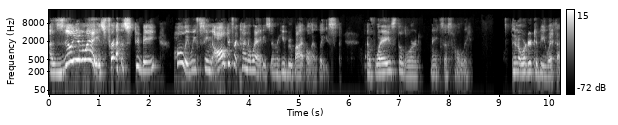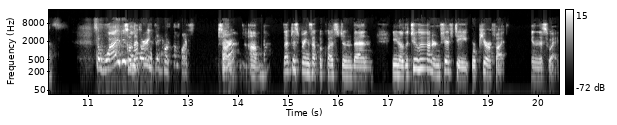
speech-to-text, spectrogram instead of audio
a zillion ways for us to be holy. We've seen all different kind of ways in the Hebrew Bible, at least, of ways the Lord makes us holy in order to be with us. So why did so the that Lord? Brings up a question. Sorry, uh-huh. um, that just brings up a question. Then you know the 250 were purified in this way,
